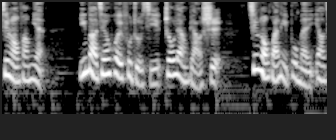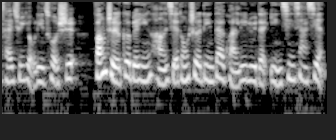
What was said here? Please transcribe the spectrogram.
金融方面。银保监会副主席周亮表示，金融管理部门要采取有力措施，防止个别银行协同设定贷款利率的隐性下限。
